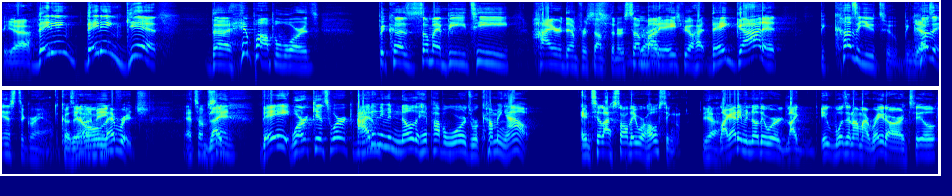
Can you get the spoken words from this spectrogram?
Yeah. They didn't they didn't get the hip hop awards because somebody BET hired them for something or somebody Right. at HBO hired, they got it because of YouTube, because Yep. of Instagram. Because You their own I mean? leverage. That's what I'm Like saying. they Work gets work, man. I didn't even know the Hip Hop Awards were coming out until I saw they were hosting them. Yeah. Like I didn't even know they were like it wasn't on my radar until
